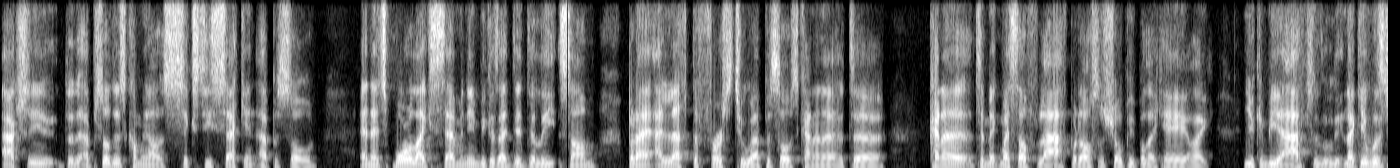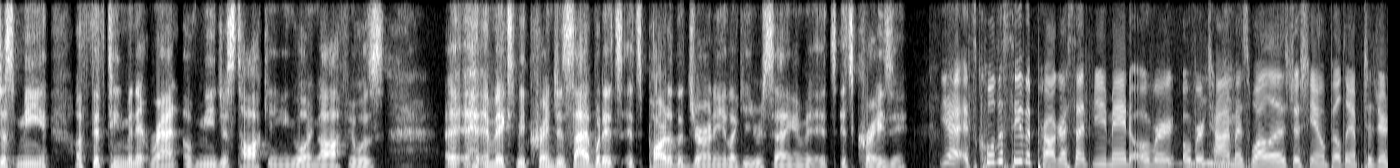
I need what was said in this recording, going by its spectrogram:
actually the, the episode is coming out 60 second episode and it's more like 70 because I did delete some, but I, I left the first two episodes kind of to kind of to make myself laugh, but also show people like, hey, like you can be absolutely like it was just me a 15 minute rant of me just talking and going off. It was it, it makes me cringe inside, but it's it's part of the journey, like you were saying. I mean, it's it's crazy. Yeah, it's cool to see the progress that you made over over time, as well as just you know building up to di-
